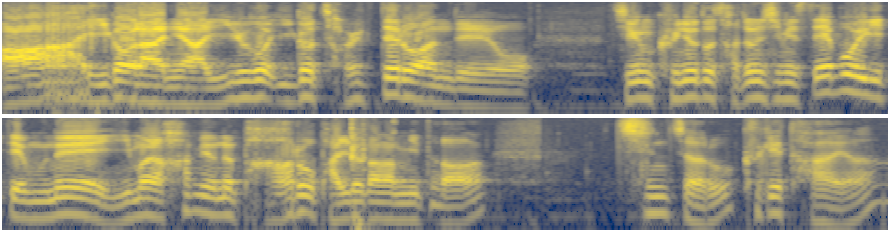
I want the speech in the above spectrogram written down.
아, 이건 아니야. 이거 이거 절대로 안 돼요. 지금 그녀도 자존심이 세 보이기 때문에 이 말 하면은 바로 반려당합니다. 진짜로? 그게 다야?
